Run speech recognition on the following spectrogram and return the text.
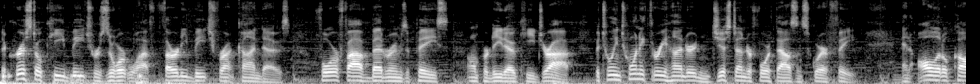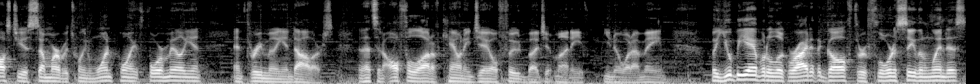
The Crystal Key Beach Resort will have 30 beachfront condos, four or five bedrooms apiece, on Perdido Key Drive, between 2,300 and just under 4,000 square feet. And all it'll cost you is somewhere between 1.4 million and 3 million dollars. And that's an awful lot of county jail food budget money, if you know what I mean but you'll be able to look right at the Gulf through floor to ceiling windows.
